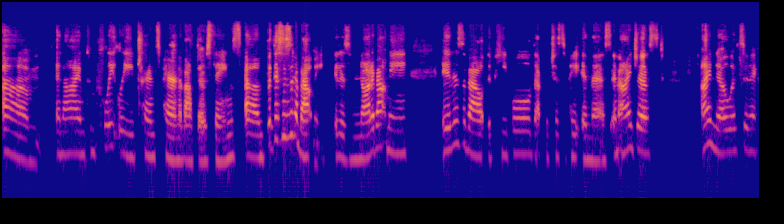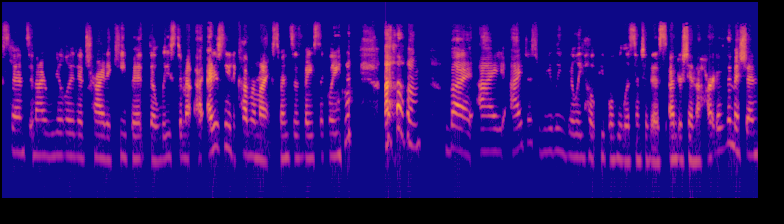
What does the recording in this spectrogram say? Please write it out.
um and i'm completely transparent about those things. Um but this isn't about me. It is not about me. It is about the people that participate in this and i just i know it's an expense and i really to try to keep it the least amount i, I just need to cover my expenses basically. Um but i i just really really hope people who listen to this understand the heart of the mission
